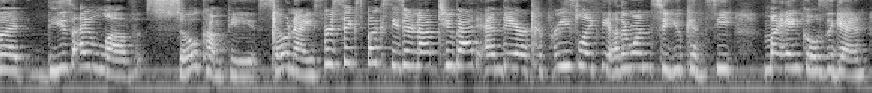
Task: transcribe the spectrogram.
but these I love, so comfy, so nice. For six bucks, these are not too bad and they are capris like the other ones so you can see my ankles again.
